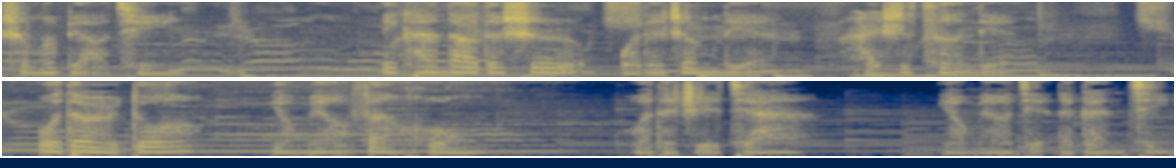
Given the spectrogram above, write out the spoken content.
什么表情？你看到的是我的正脸还是侧脸？我的耳朵有没有泛红？我的指甲有没有剪得干净？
